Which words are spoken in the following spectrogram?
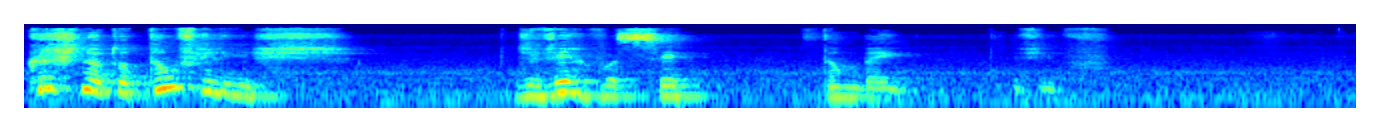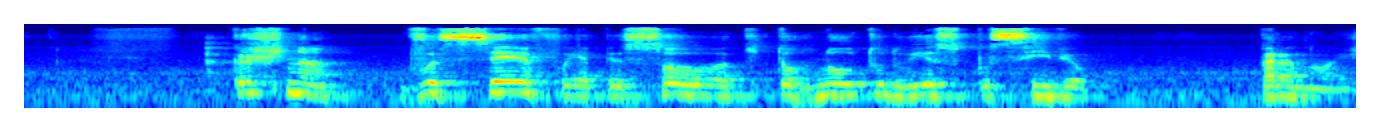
Krishna, eu estou tão feliz de ver você também vivo. Krishna, você foi a pessoa que tornou tudo isso possível para nós.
